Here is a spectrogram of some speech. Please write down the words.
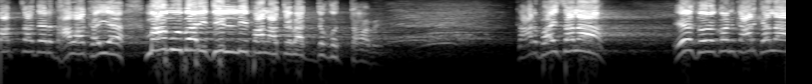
বাচ্চাদের ধাওয়া খাইয়া মামু বাড়ি দিল্লি পালাতে বাধ্য করতে হবে। কার ফয়সালা? এ জোরকন কার খেলা?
